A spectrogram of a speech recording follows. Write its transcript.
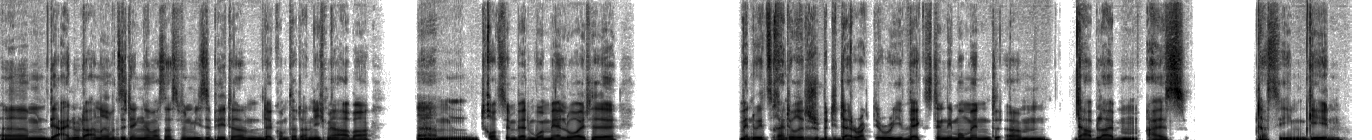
Ähm, der eine oder andere wird sich denken, was ist das für ein Miesepeter, der kommt da dann nicht mehr, aber Mhm. ähm, trotzdem werden wohl mehr Leute, wenn du jetzt rein theoretisch über die Directory wächst in dem Moment, ähm, da bleiben, als dass sie gehen.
